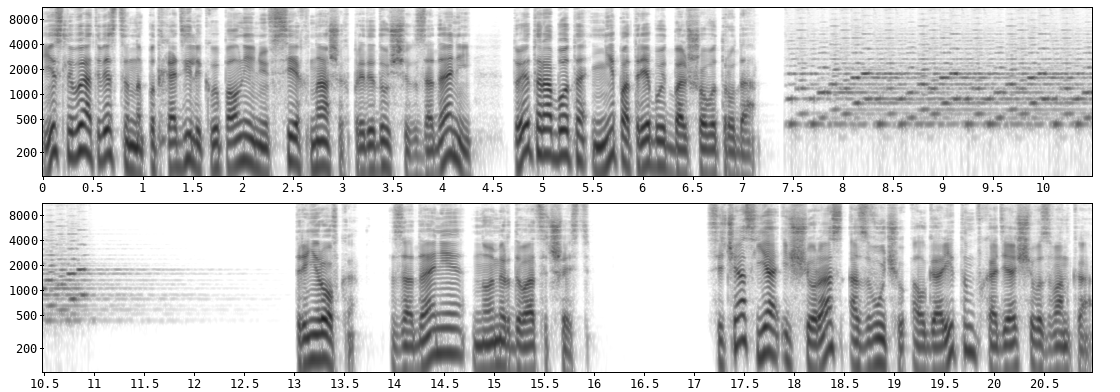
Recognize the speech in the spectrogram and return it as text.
Если вы ответственно подходили к выполнению всех наших предыдущих заданий, то эта работа не потребует большого труда. Тренировка. Задание номер 26. Сейчас я еще раз озвучу алгоритм входящего звонка.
